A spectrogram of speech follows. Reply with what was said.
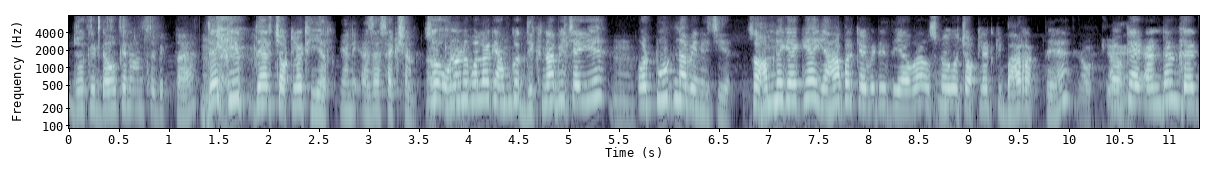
जो कि डव के नाम से बिकता है। They keep there chocolate here यानी एज अ सेक्शन सो उन्होंने बोला कि हमको दिखना भी चाहिए हम्म। और टूटना भी नहीं चाहिए। सो so, हमने क्या किया? यहाँ पर कैविटी दिया हुआ है उसमें वो चॉकलेट की बाहर रखते हैं। Okay and then that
